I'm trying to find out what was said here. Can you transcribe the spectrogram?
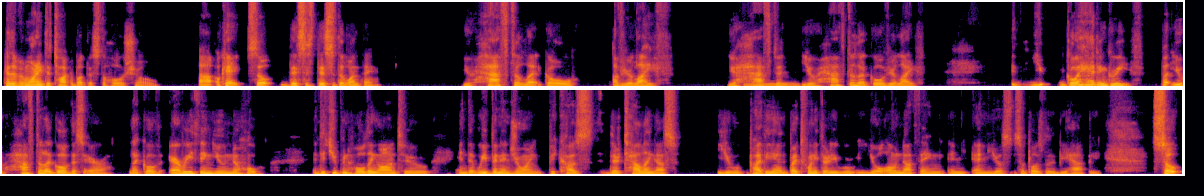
because i've been wanting to talk about this the whole show. Uh, okay so this is this is the one thing. You have to let go of your life. You have mm. to you have to let go of your life. You go ahead and grieve but you have to let go of this era. Let go of everything you know and that you've been holding on to and that we've been enjoying because they're telling us you by the end by 2030 you'll own nothing and and you'll supposedly be happy so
